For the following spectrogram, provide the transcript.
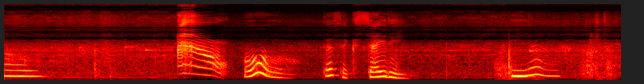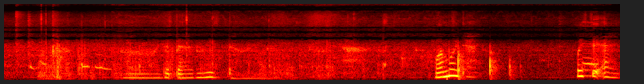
Oh. Ow. Oh, that's exciting. Yeah. Oh, the battery's done. One more time. What's the end?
